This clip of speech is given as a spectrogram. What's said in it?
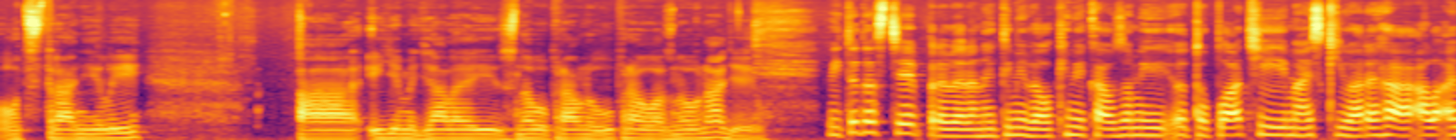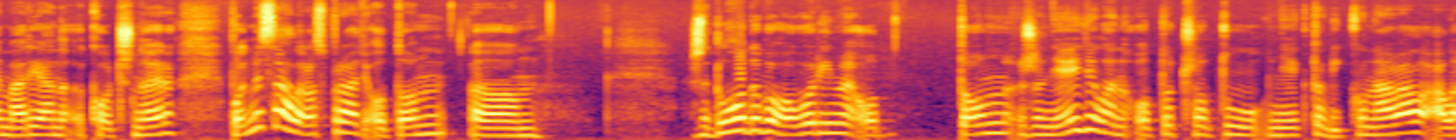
odstránili a ideme ďalej s novou právnou úpravou a s novou nádejou. Vy teda ste preverení tými veľkými kauzami, to platí Majský Vareha, ale aj Marian Kočner. Poďme sa ale rozprávať o tom, um, že dlhodobo hovoríme o tom, že nejde len o to, čo tu niekto vykonával, ale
